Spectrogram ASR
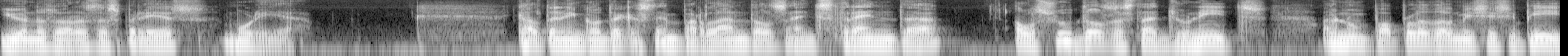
I unes hores després moria. Cal tenir en compte que estem parlant dels anys 30, al sud dels Estats Units, en un poble del Mississippi.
